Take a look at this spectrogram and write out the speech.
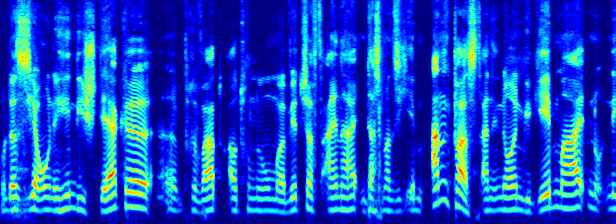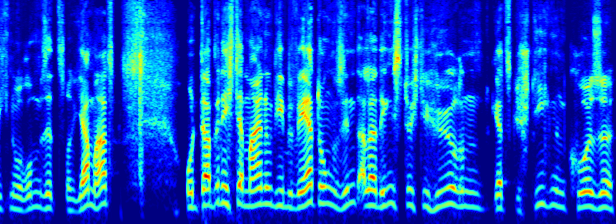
Und das ist ja ohnehin die Stärke äh, privatautonomer Wirtschaftseinheiten, dass man sich eben anpasst an die neuen Gegebenheiten und nicht nur rumsitzt und jammert. Und da bin ich der Meinung, die Bewertungen sind allerdings durch die höheren, jetzt gestiegenen Kurse,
